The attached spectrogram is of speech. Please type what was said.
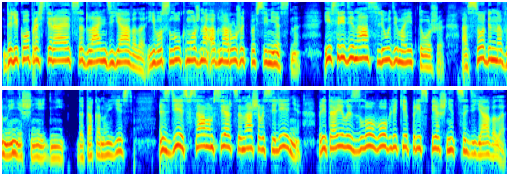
Далеко простирается длань дьявола, его слуг можно обнаружить повсеместно. И среди нас люди мои тоже, особенно в нынешние дни. Да так оно и есть. Здесь, в самом сердце нашего селения, притаилось зло в облике приспешницы дьявола.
